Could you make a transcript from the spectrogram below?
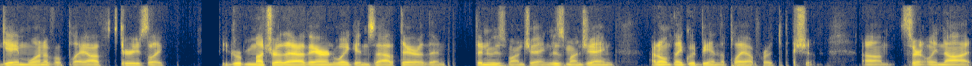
game one of a playoff series, like you'd much rather have Aaron Wiggins out there than than Ousmane Dieng. Ousmane Dieng, I don't think would be in the playoff rotation. Um, certainly not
